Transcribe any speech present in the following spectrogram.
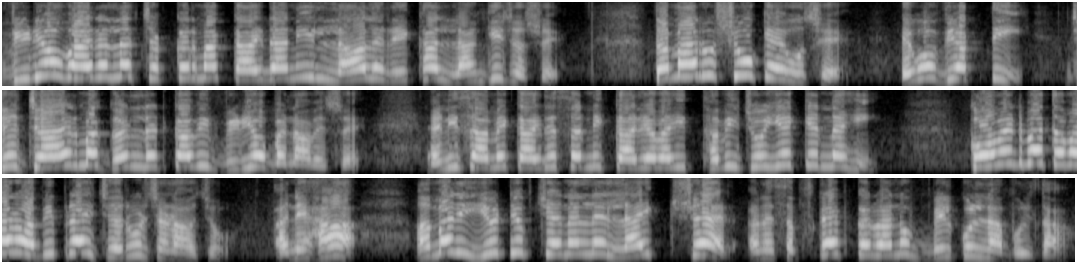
વીડિયો વાયરલના ચક્કરમાં કાયદાની લાલ રેખા લાંઘી જશે. તમારું શું કહેવું છે? એવો વ્યક્તિ જે જાહેરમાં ગન લટકાવી વીડિયો બનાવે છે. એની સામે કાયદેસરની કાર્યવાહી થવી જોઈએ કે નહીં? કોમેન્ટમાં તમારો અભિપ્રાય જરૂર જણાવજો. અને હા, અમારી યુટ્યુબ ચેનલને લાઈક, શેર અને સબસ્ક્રાઇબ કરવાનું બિલકુલ ના ભૂલતા.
